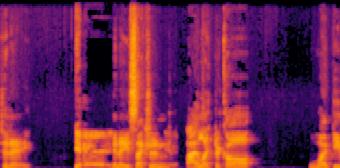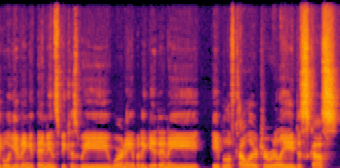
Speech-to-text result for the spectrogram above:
today Yay. in a section I like to call "White People Giving Opinions" because we weren't able to get any people of color to really discuss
